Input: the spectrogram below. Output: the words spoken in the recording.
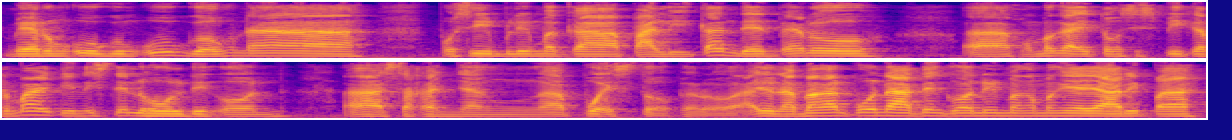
merong ugong-ugong na posibleng magkapalitan din pero ah kumbaga itong si Speaker Martin is still holding on ah, sa kanyang ah, pwesto. Pero ayun, abangan po natin kung ano yung mga mangyayari pa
